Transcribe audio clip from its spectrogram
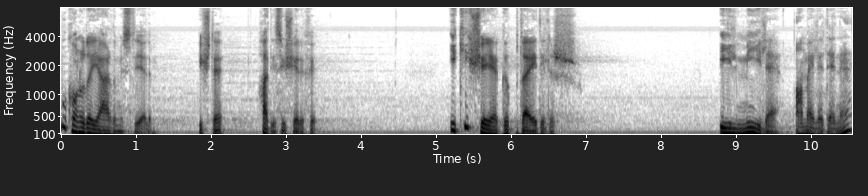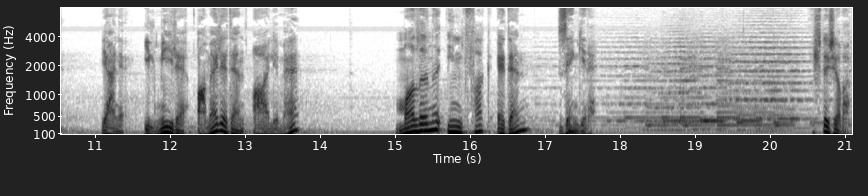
bu konuda yardım isteyelim. İşte hadisi şerifi. İki şeye gıpta edilir. ilmiyle amel edene, yani ilmiyle amel eden alime, malını infak eden zengine. İşte cevap.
